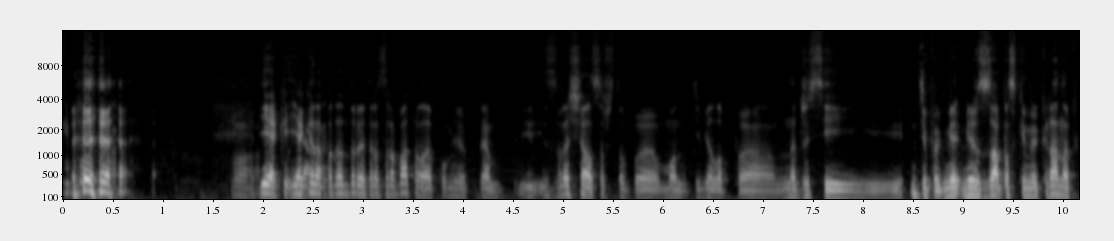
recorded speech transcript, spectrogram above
Вот. Я, я Да. когда под Android разрабатывал, я помню, прям извращался, чтобы монодевелоп э, на GC, ну, типа, ме- между запусками экранов,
